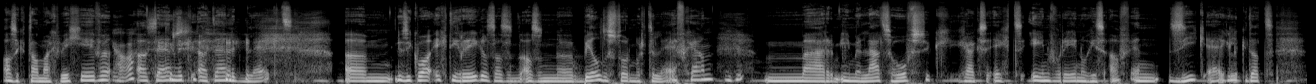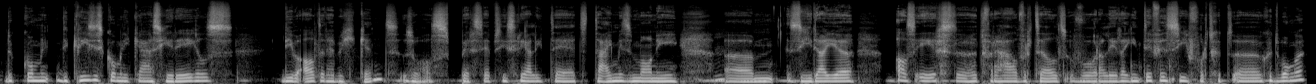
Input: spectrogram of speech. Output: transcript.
als ik het al mag weggeven, Ja, uiteindelijk, uiteindelijk blijkt. Ehm, dus ik wou echt die regels als een, als een eh, beeldenstormer te lijf gaan. Maar in mijn laatste hoofdstuk ga ik ze echt één voor één nog eens af. En zie ik eigenlijk dat de, de crisiscommunicatieregels die we altijd hebben gekend, zoals perceptie is realiteit, time is money, ehm, zie dat je als eerste het verhaal vertelt vooraleer dat je in defensief wordt eh, gedwongen.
